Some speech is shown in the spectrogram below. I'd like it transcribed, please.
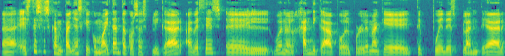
Uh, es de esas campañas que como hay tanta cosa a explicar, a veces el, bueno, el handicap o el problema que te puedes plantear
